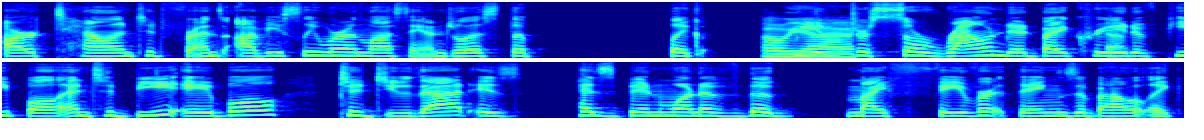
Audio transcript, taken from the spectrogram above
our talented friends obviously we're in los angeles the like Oh we yeah. are just surrounded by creative people and to be able to do that is has been one of the my favorite things about like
